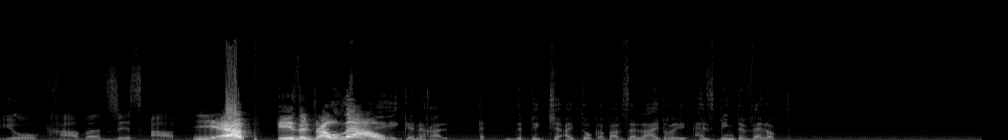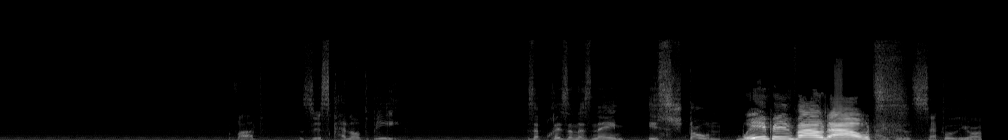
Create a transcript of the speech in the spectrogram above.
You covered this up? Yep, he's in trouble now. Hey, General. Uh, the picture I took above the library has been developed. What? This cannot be. The prisoner's name is Stone. We've been found out. I will settle your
